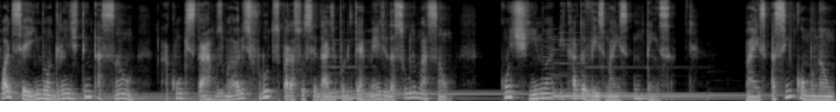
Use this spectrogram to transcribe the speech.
Pode ser ainda uma grande tentação a conquistarmos maiores frutos para a sociedade por intermédio da sublimação contínua e cada vez mais intensa. Mas, assim como não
